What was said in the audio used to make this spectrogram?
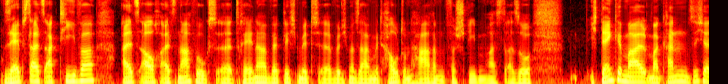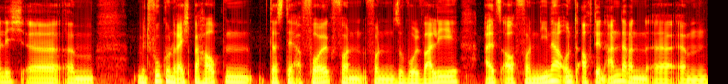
selbst als Aktiver, als auch als Nachwuchstrainer wirklich mit, äh, würde ich mal sagen, mit Haut und Haaren verschrieben hast. Also ich denke mal, man kann sicherlich äh, ähm, mit Fug und Recht behaupten, dass der Erfolg von, von sowohl Walli als auch von Nina und auch den anderen äh, ähm,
